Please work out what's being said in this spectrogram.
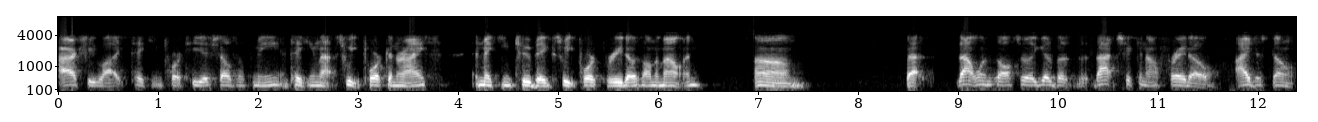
I actually like taking tortilla shells with me and taking that sweet pork and rice and making two big sweet pork burritos on the mountain. Um, that that one's also really good, but th- that chicken Alfredo, I just don't.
